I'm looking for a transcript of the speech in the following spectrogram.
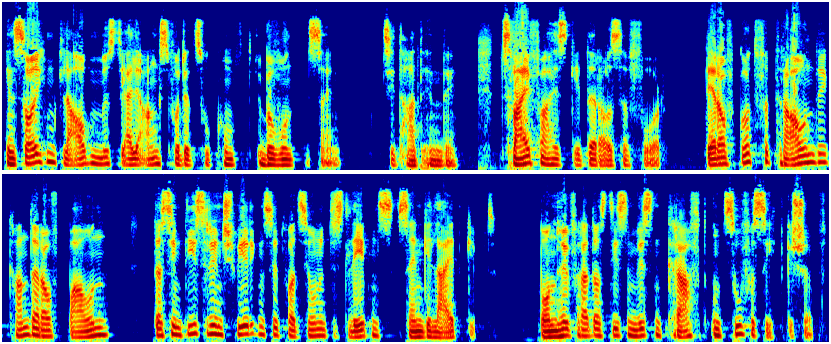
In solchem Glauben müsste alle Angst vor der Zukunft überwunden sein. Zitat Ende. Zweifaches geht daraus hervor. Der auf Gott Vertrauende kann darauf bauen, dass ihm dieser in schwierigen Situationen des Lebens sein Geleit gibt. Bonhoeffer hat aus diesem Wissen Kraft und Zuversicht geschöpft.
